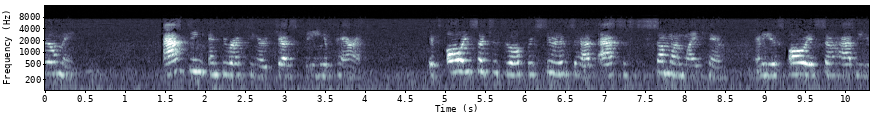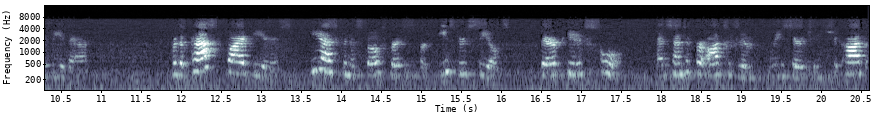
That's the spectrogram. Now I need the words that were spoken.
filmmaking. Acting and directing are just being a parent. It's always such a thrill for students to have access to someone like him, and he is always so happy to be there. For the past five years, he has been a spokesperson for Easter Seals Therapeutic School and Center for Autism Research in Chicago,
